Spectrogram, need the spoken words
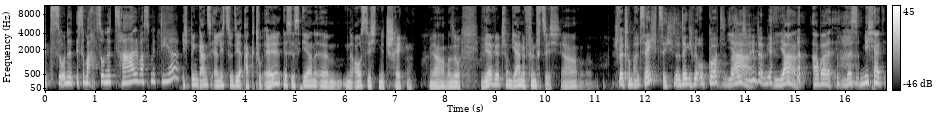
Gibt es so eine, ist, macht so eine Zahl was mit dir? Ich bin ganz ehrlich zu dir. Aktuell ist es eher ähm, eine Aussicht mit Schrecken. Ja, also wer wird schon gerne 50? Ja, ich werde schon bald 60. Da denke ich mir, oh Gott, ja, schon hinter mir. Ja, aber was mich halt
